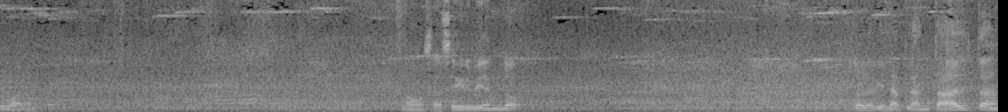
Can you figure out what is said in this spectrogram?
Y bueno, vamos a seguir viendo todo lo que es la planta alta.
